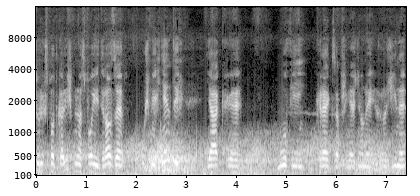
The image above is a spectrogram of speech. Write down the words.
których spotkaliśmy na swojej drodze, uśmiechniętych, jak e, mówi Krek zaprzyjaźnionej rodziny.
